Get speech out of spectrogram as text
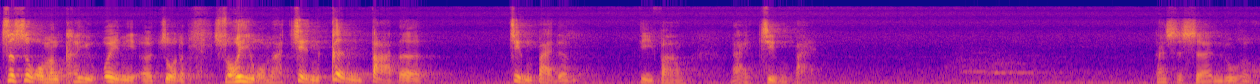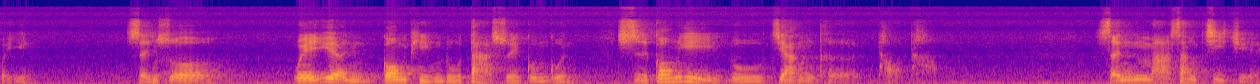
这是我们可以为你而做的，所以我们要建更大的敬拜的地方来敬拜。但是神如何回应？神说：“唯愿公平如大水滚滚，使公义如江河滔滔。”神马上拒绝，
